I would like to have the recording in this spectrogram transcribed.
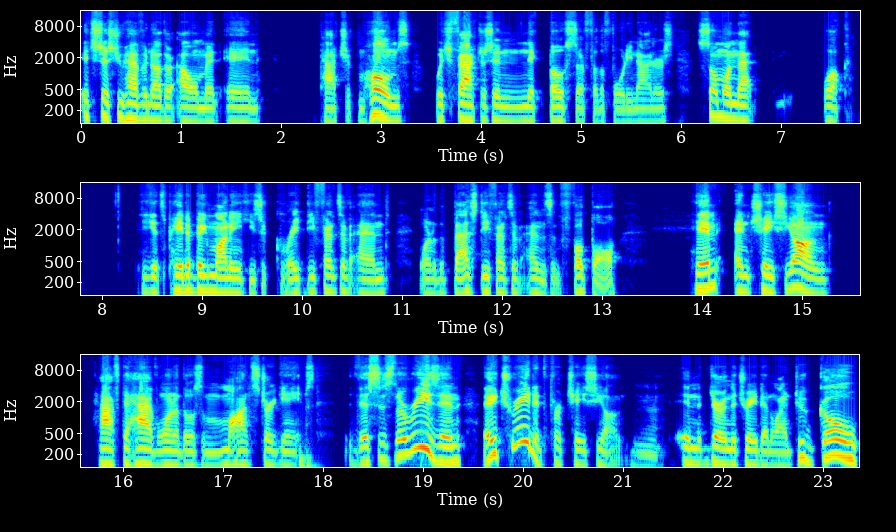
It's just you have another element in Patrick Mahomes, which factors in Nick Bosa for the 49ers. Someone that, look, he gets paid a big money. He's a great defensive end, one of the best defensive ends in football. Him and Chase Young have to have one of those monster games. This is the reason they traded for Chase Young Mm. in during the trade deadline to go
